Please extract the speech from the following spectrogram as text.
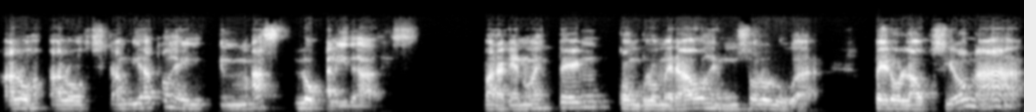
a los, a los candidatos en más localidades para que no estén conglomerados en un solo lugar. Pero la opción A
